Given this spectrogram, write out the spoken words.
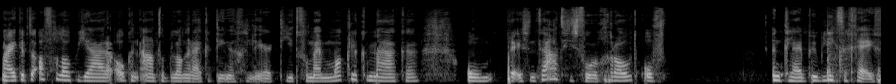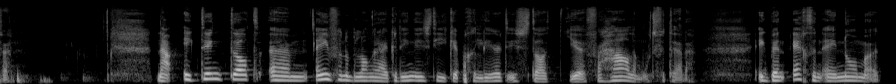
Maar ik heb de afgelopen jaren ook een aantal belangrijke dingen geleerd die het voor mij makkelijker maken om presentaties voor een groot of een klein publiek te geven. Nou, ik denk dat um, een van de belangrijke dingen is die ik heb geleerd, is dat je verhalen moet vertellen. Ik ben echt een enorme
